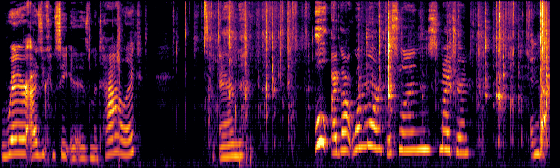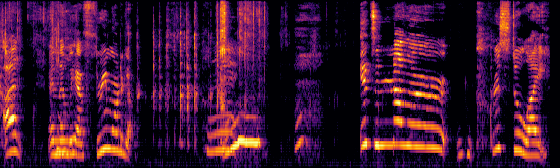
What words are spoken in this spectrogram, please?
rare. As you can see, it is metallic. And oh, I got one more. This one's my turn. And the other. And then we have three more to go. Hmm. Ooh. It's another Crystal Light.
